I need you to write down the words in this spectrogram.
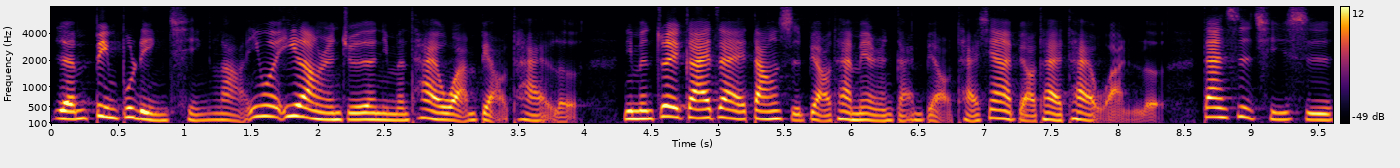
人并不领情啦，因为伊朗人觉得你们太晚表态了，你们最该在当时表态，没有人敢表态，现在表态太晚了。但是其实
